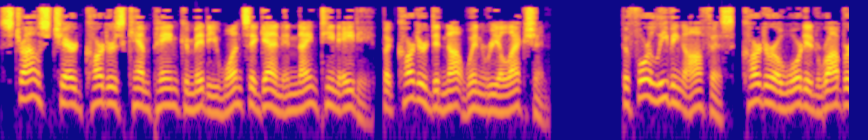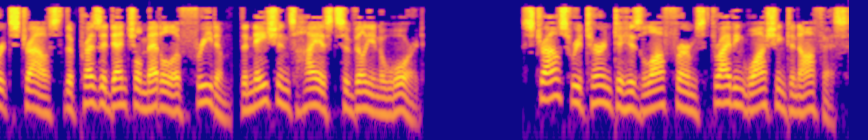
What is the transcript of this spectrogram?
Strauss chaired Carter's campaign committee once again in 1980, but Carter did not win re-election. Before leaving office, Carter awarded Robert Strauss the Presidential Medal of Freedom, the nation's highest civilian award. Strauss returned to his law firm's thriving Washington office.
